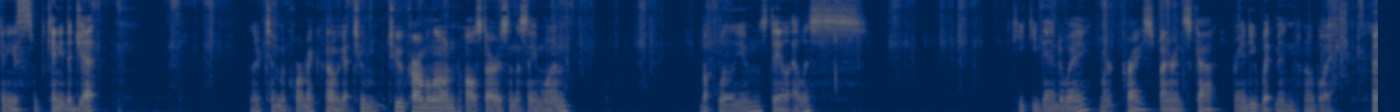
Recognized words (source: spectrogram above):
Kenny Kenny the Jet. Another Tim McCormick. Oh, we got two two Karl Malone All-Stars in the same one. Buck Williams, Dale Ellis. Kiki Vandeweghe, Mark Price, Byron Scott, Randy Wittman. Oh boy. I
